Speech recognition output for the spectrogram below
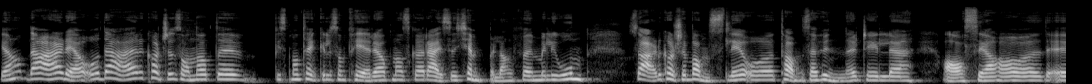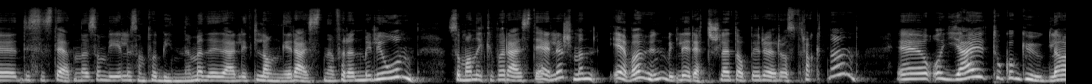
Ja, det er det. Og det er kanskje sånn at eh, hvis man tenker liksom ferie, at man skal reise kjempelangt for en million, så er det kanskje vanskelig å ta med seg hunder til eh, Asia og eh, disse stedene som vi liksom forbinder med de der litt lange reisene for en million, som man ikke får reist i ellers. Men Eva hun ville rett og slett opp i Rørostraktene. Eh, og jeg tok og googla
